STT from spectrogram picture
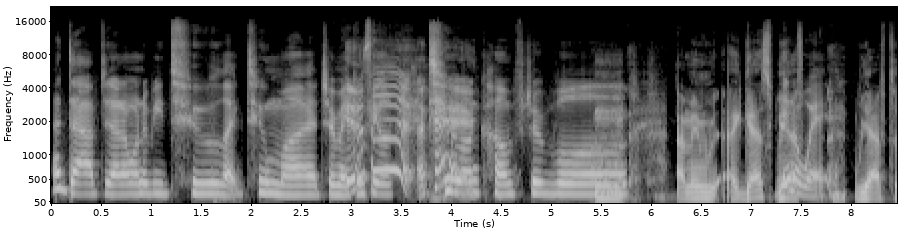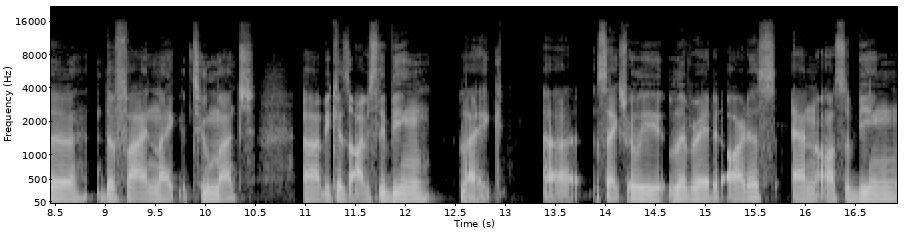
adapt it. I don't want to be too like too much or make him feel it? too Okay. uncomfortable. Mm, I mean, I guess we In a have way. we have to define like too much, uh, because obviously being like uh, sexually liberated artists and also being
